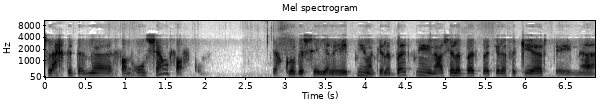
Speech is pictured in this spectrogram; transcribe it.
slegte dinge van onsself afkom. Jakobus sê julle het nie want julle bid nie en as julle bid, bid julle verkeerd en uh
